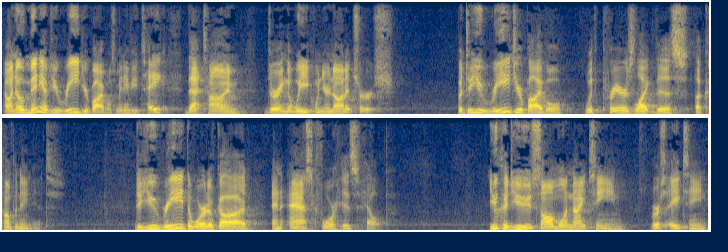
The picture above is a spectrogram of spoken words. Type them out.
Now, I know many of you read your Bibles. Many of you take that time during the week when you're not at church. But do you read your Bible with prayers like this accompanying it? Do you read the Word of God and ask for His help? You could use Psalm 119, verse 18,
